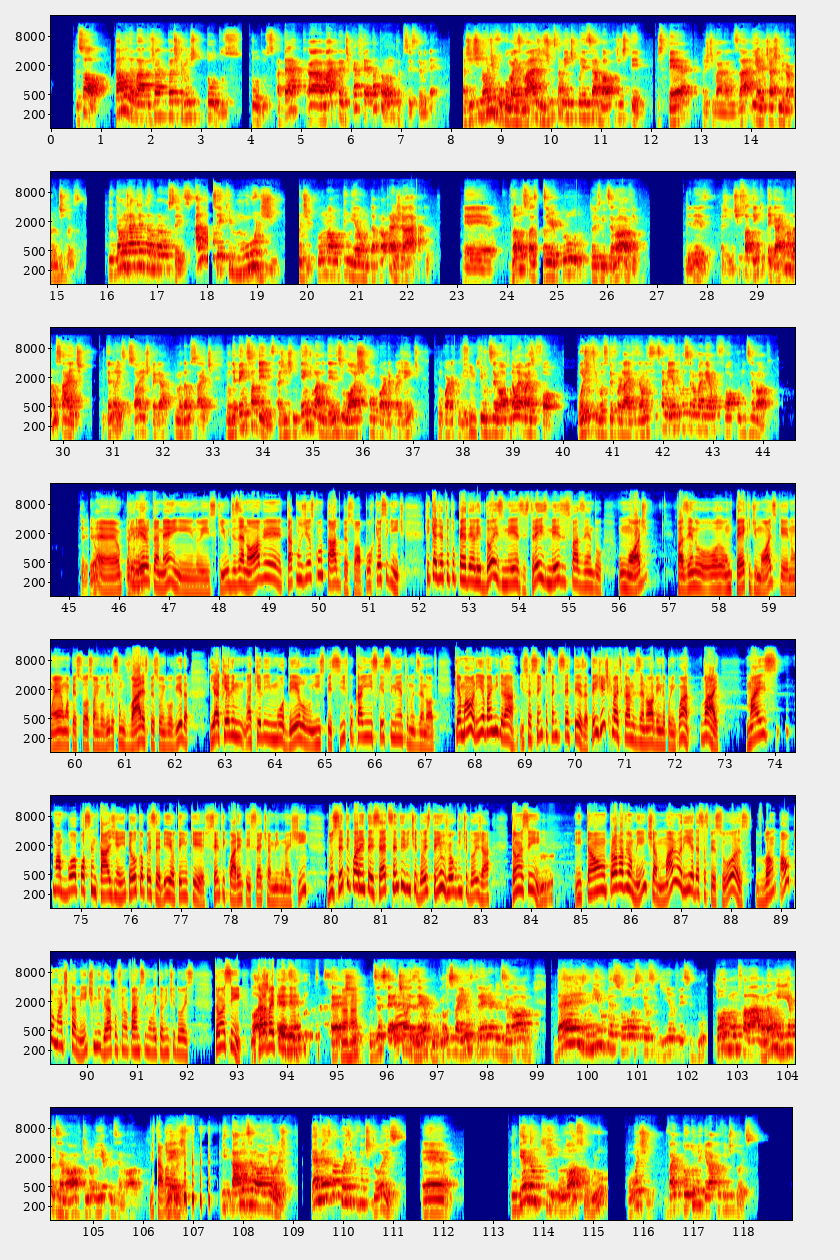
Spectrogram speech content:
Pessoal, está modelado já praticamente todos, todos. Até a, a máquina de café está pronta, para vocês terem uma ideia. A gente não divulgou mais imagens justamente por esse aval que a gente teve espera, a gente vai analisar e a gente acha melhor o 22. Então, já adiantando para vocês, a não ser que mude, mude por uma opinião da própria Jato, é, vamos fazer para o 2019, beleza? A gente só tem que pegar e mandar no site. Entendeu isso? É só a gente pegar e mandar no site. Não depende só deles. A gente entende o lado deles e o Lost concorda com a gente, concorda comigo, Sim. que o 19 não é mais o foco. Hoje, se você for lá e fizer um licenciamento, você não vai ganhar um foco no 19. Entendeu? É, o primeiro também, Luiz, que o 19 tá com os dias contados, pessoal. Porque é o seguinte: o que, que adianta tu perder ali dois meses, três meses fazendo um mod, fazendo um pack de mods, porque não é uma pessoa só envolvida, são várias pessoas envolvidas, e aquele, aquele modelo em específico cai em esquecimento no 19. Porque a maioria vai migrar, isso é 100% de certeza. Tem gente que vai ficar no 19 ainda por enquanto? Vai. Mas uma boa porcentagem aí, pelo que eu percebi, eu tenho que 147 amigos na Steam. Dos 147, 122 tem o jogo 22 já. Então assim, uhum. então provavelmente a maioria dessas pessoas vão automaticamente migrar para o Farm Simulator 22. Então, assim, Lógico, o cara vai perder. É exemplo do 17. Uhum. O 17 é. um exemplo. Quando saiu o trailer do 19, 10 mil pessoas que eu seguia no Facebook, todo mundo falava, não ia pro 19, que não ia pro 19. E tava Gente, e tá no 19 hoje. É a mesma coisa que o 22. É... Entendam que o nosso grupo hoje vai todo migrar para o 22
